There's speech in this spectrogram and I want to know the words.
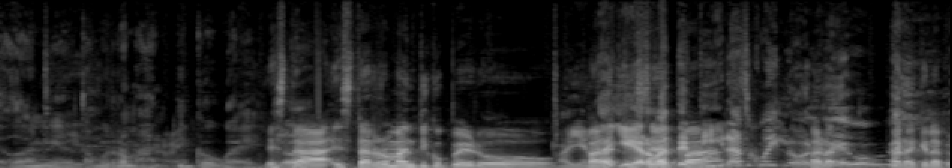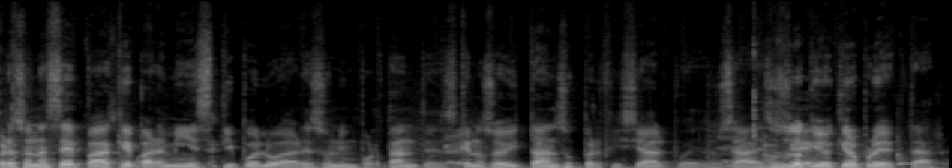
pedo, Daniel, está muy romántico, güey. Está, está romántico, pero. Ahí en para la que hierba sepa- te tiras, güey, luego, Para, luego. para que la persona sepa que para mí ese tipo de lugares son importantes. Que no soy tan superficial, pues. O sea, eso es lo que yo quiero proyectar.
